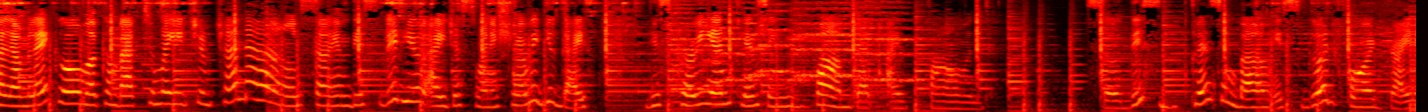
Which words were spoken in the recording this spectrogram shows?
Assalamualaikum. Welcome back to my youtube channel. So in this video i just want to share with you guys this korean cleansing balm that i found. So this cleansing balm is good for dry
